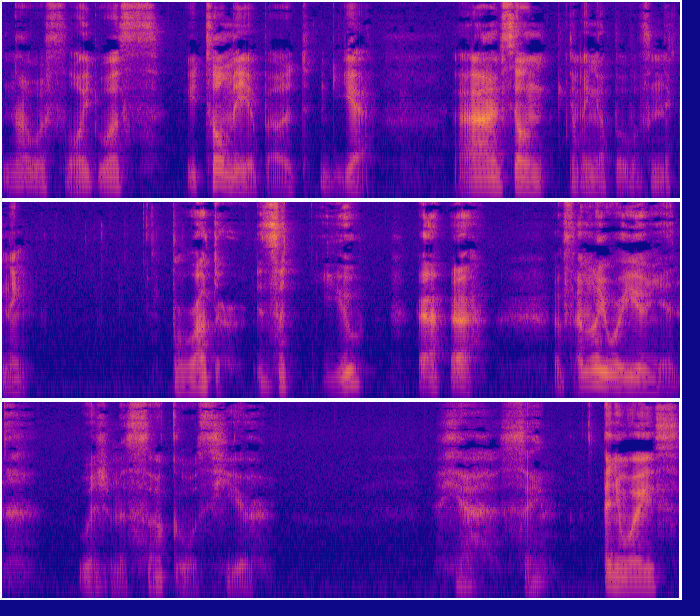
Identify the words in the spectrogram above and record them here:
not what Floyd was? He told me about it. Yeah. I'm still coming up with a nickname. Brother, is that you? a family reunion. Wish Misako was here. Yeah, same. Anyways.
